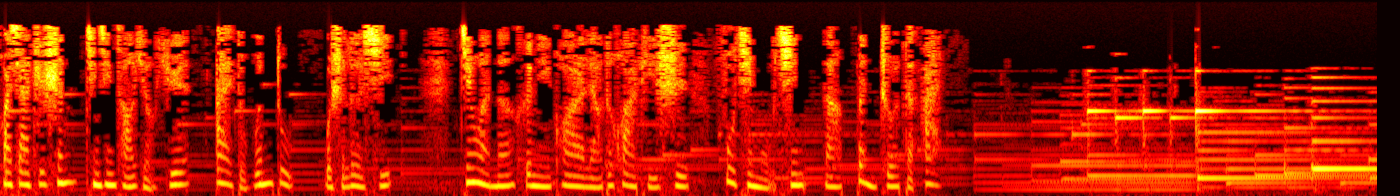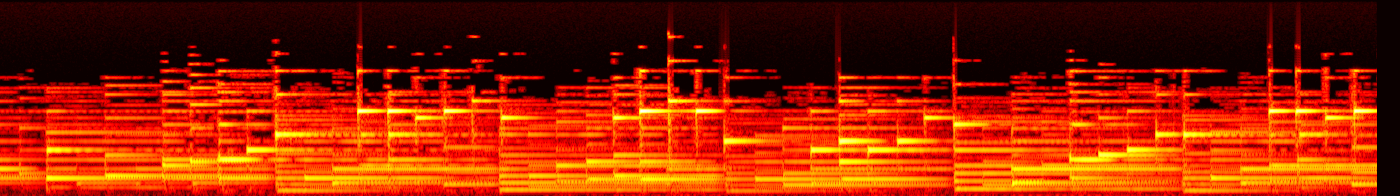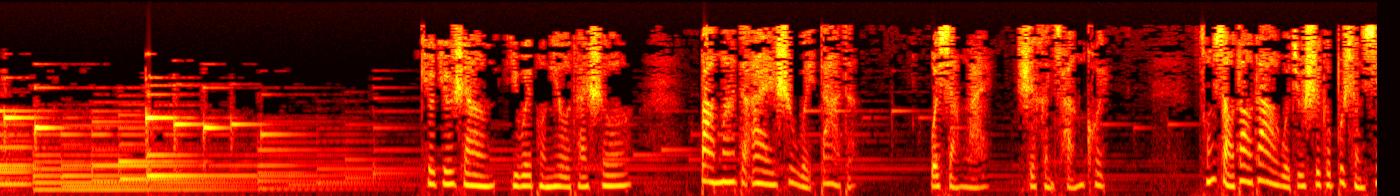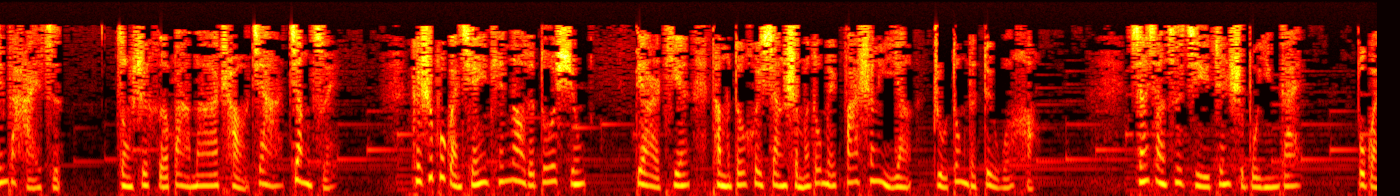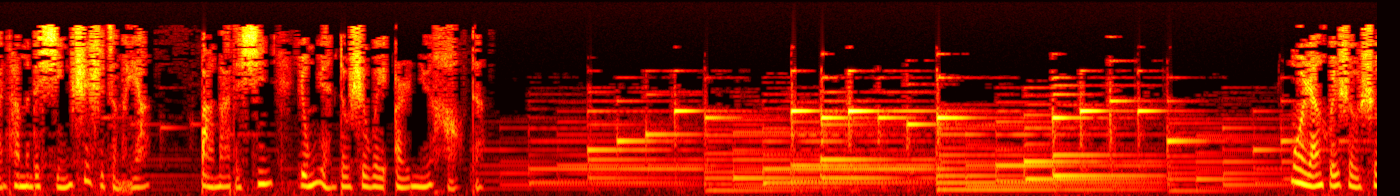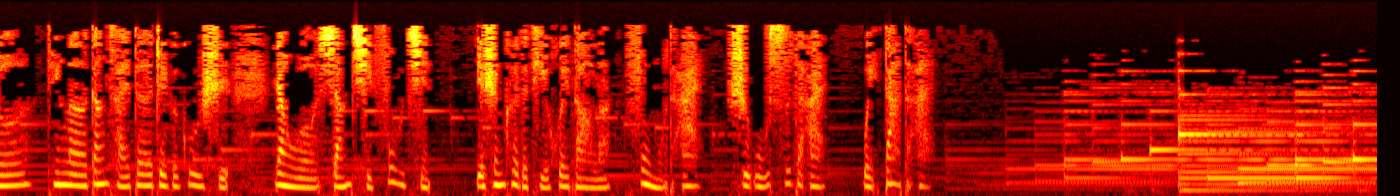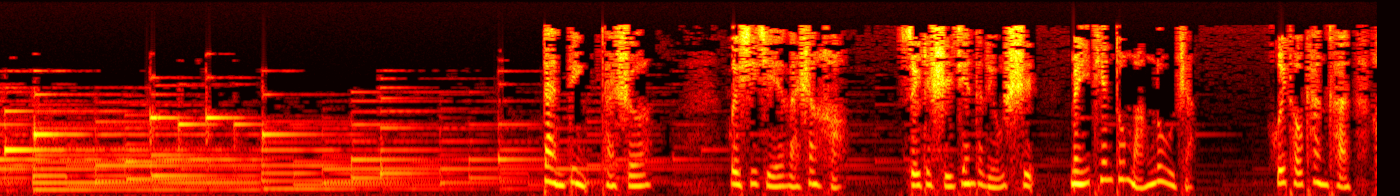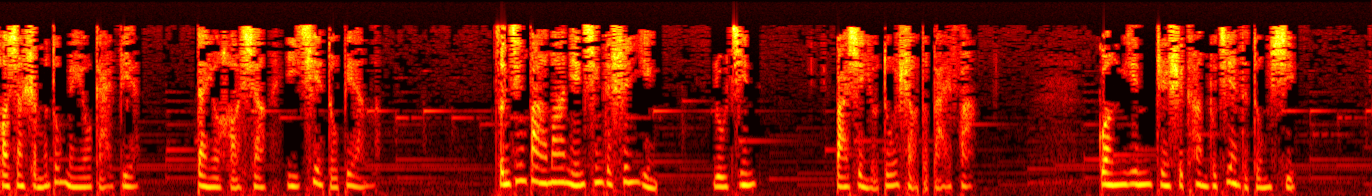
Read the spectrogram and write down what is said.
华夏之声，青青草有约，爱的温度，我是乐西。今晚呢，和你一块儿聊的话题是父亲母亲那笨拙的爱。QQ 上一位朋友他说：“爸妈的爱是伟大的，我想来是很惭愧。从小到大，我就是个不省心的孩子，总是和爸妈吵架犟嘴。可是不管前一天闹得多凶，第二天他们都会像什么都没发生一样，主动的对我好。想想自己真是不应该。不管他们的形式是怎么样，爸妈的心永远都是为儿女好的。”蓦然回首，说：“听了刚才的这个故事，让我想起父亲，也深刻的体会到了父母的爱是无私的爱，伟大的爱。”淡定，他说：“乐西姐，晚上好。随着时间的流逝，每一天都忙碌着，回头看看，好像什么都没有改变。”但又好像一切都变了。曾经爸妈年轻的身影，如今发现有多少的白发。光阴真是看不见的东西。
